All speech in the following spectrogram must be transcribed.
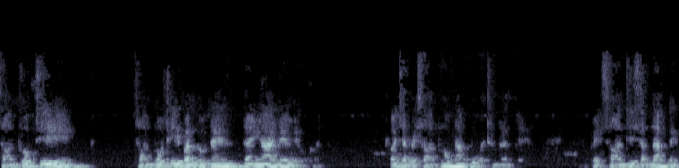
สอนพวกที่สอนพวกที่บรรลุได้ได้ง่ายได้เร็วก่อน ก็จะไปสอนพวกนักบวชทั้งนั้นเลย ไปสอนที่สำนักหนึ่ง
